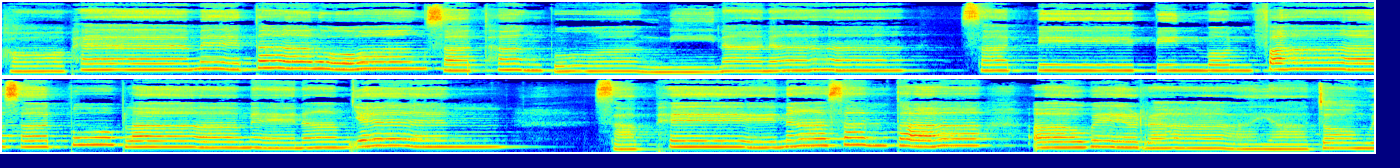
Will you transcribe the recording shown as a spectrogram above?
ขอแผ่เมตตาหลวง สัตว์ทั้งปวงมีนานา สัตว์ปีกบินบนฟ้า สัตว์ปูปลา แม่น้ำเย็น สัพเพนาสันตาอาเวรายาจองเว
